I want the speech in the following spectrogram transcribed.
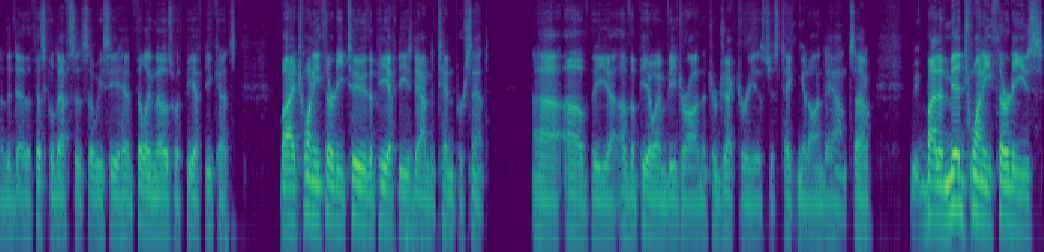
uh, the the fiscal deficits that we see ahead, filling those with PFD cuts. By 2032, the PFD is down to 10 percent uh, of the uh, of the POMV draw, and the trajectory is just taking it on down. So by the mid 2030s,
